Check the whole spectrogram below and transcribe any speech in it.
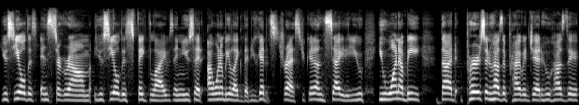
you see all this Instagram, you see all these fake lives and you said I want to be like that. You get stressed, you get anxiety. You you want to be that person who has the private jet, who has the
